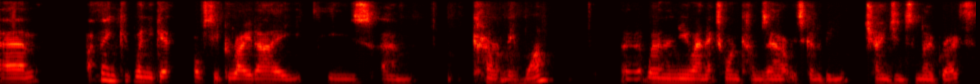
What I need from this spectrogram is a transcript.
Um, I think when you get obviously grade A is um, currently one. Uh, when the new Annex 1 comes out, it's going to be changing to no growth.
